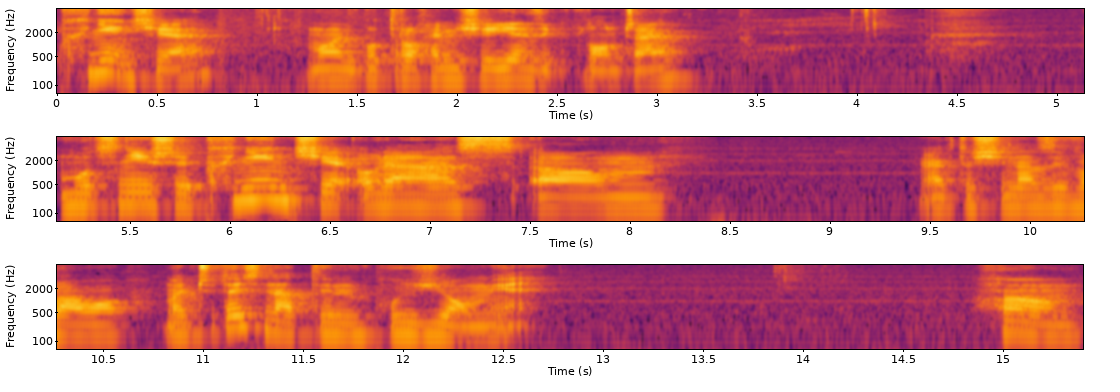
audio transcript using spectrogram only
pchnięcie. Moment, bo trochę mi się język plącze. Mocniejsze pchnięcie oraz... Um, jak to się nazywało? Moment, czy to jest na tym poziomie? Hmm.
